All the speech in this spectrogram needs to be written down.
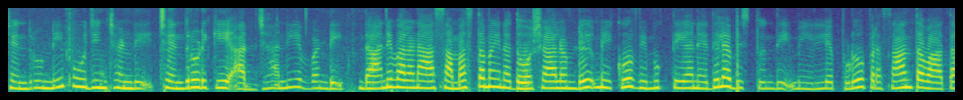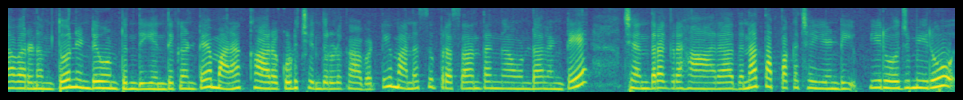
చంద్రుణ్ణి పూజించండి. చంద్రుడికి అర్ఘ్యాన్ని ఇవ్వండి. దాని వలన సమస్తమైన దోషాలుండి మీకు విముక్తి అనేది లభిస్తుంది. మీ ఇల్లు ఎప్పుడూ ప్రశాంత వాతావరణంతో నిండి ఉంటుంది. ఎందుకంటే మన కారకుడు చంద్రుడు కాబట్టి మనసు ప్రశాంతంగా ఉండాలంటే చంద్రగ్రహ ఆరాధన తప్పక చేయండి. ఈరోజు మీరు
